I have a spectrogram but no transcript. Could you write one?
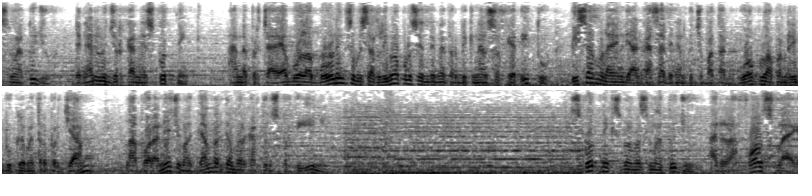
1957 dengan diluncurkannya Sputnik, Anda percaya bola bowling sebesar 50 cm bikinan Soviet itu bisa melayang di angkasa dengan kecepatan 28.000 km per jam? Laporannya cuma gambar-gambar kartun seperti ini. Sputnik 1957 adalah false flag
